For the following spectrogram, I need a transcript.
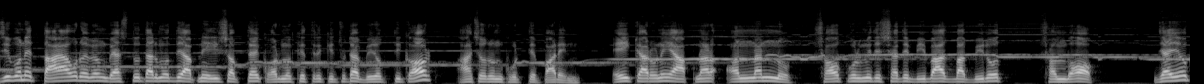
জীবনের তাড়াহুড়ো এবং ব্যস্ততার মধ্যে আপনি এই সপ্তাহে কর্মক্ষেত্রে কিছুটা বিরক্তিকর আচরণ করতে পারেন। এই কারণে আপনার অন্যান্য সহকর্মীদের সাথে বিবাদ বা বিরোধ সম্ভব। যাই হোক,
